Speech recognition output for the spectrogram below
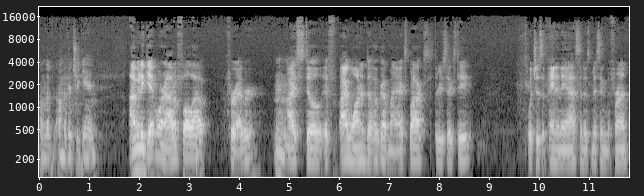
on the on the Vitcha game. I'm gonna get more out of Fallout forever. Mhm. I still, if I wanted to hook up my Xbox 360, which is a pain in the ass and is missing the front,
